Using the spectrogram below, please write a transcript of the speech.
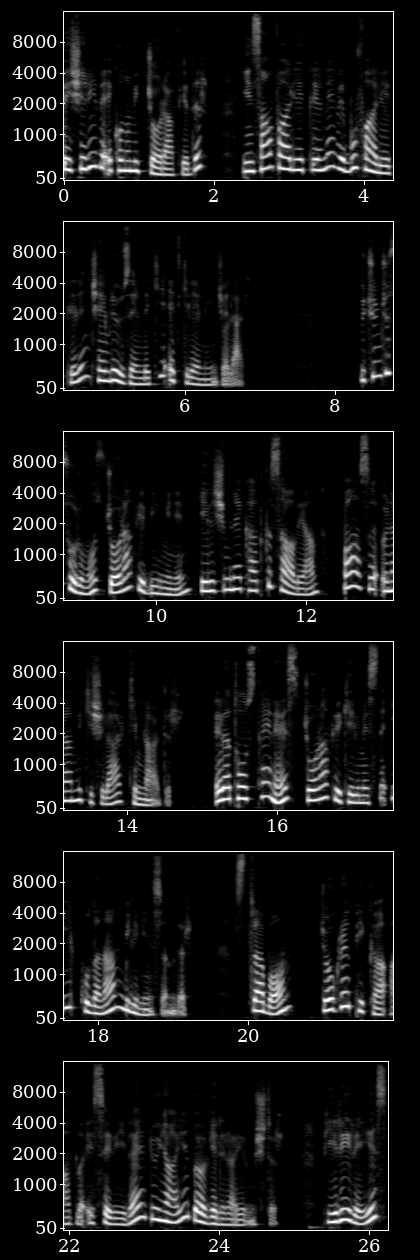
beşeri ve ekonomik coğrafyadır. İnsan faaliyetlerini ve bu faaliyetlerin çevre üzerindeki etkilerini inceler. Üçüncü sorumuz coğrafya biliminin gelişimine katkı sağlayan bazı önemli kişiler kimlerdir? Eratosthenes coğrafya kelimesini ilk kullanan bilim insanıdır. Strabon, Geographica adlı eseriyle dünyayı bölgelere ayırmıştır. Piri Reis,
